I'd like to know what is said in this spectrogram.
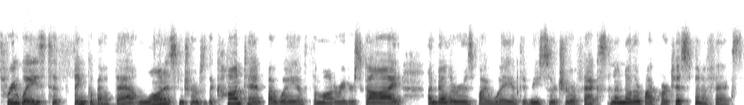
three ways to think about that. One is in terms of the content by way of the moderator's guide, another is by way of the researcher effects, and another by participant effects.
